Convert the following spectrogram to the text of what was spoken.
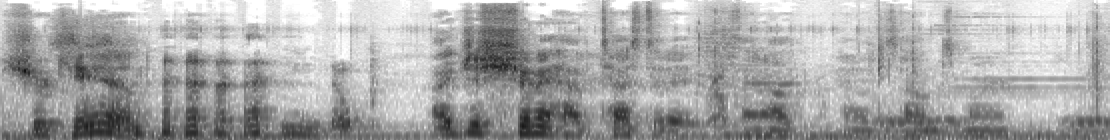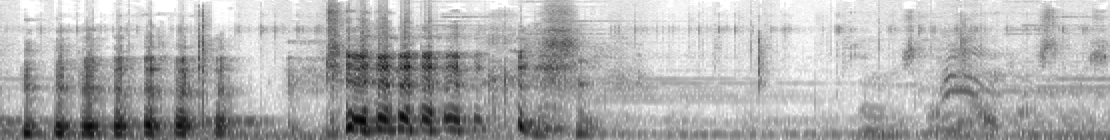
Sure can. nope. I just shouldn't have tested it. 'cause then I'll, I would sound smart. I'm just gonna be like downstairs.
